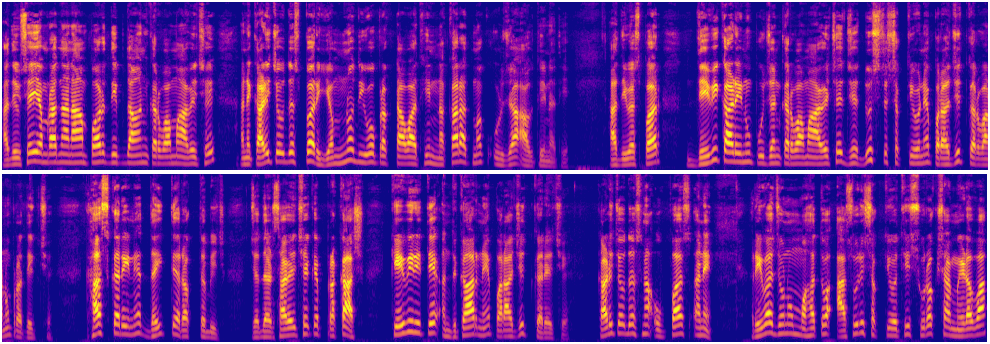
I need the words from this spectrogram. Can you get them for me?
આ દિવસે યમરાજના નામ પર દીપદાન કરવામાં આવે છે અને કાળી ચૌદશ પર યમનો દીવો પ્રગટાવવાથી નકારાત્મક ઊર્જા આવતી નથી. આ દિવસ પર દેવી કાળીનું પૂજન કરવામાં આવે છે, જે દુષ્ટ શક્તિઓને પરાજિત કરવાનું પ્રતીક છે. ખાસ કરીને દૈત્ય રક્તબીજ, જે દર્શાવે છે કે પ્રકાશ કેવી રીતે અંધકારને પરાજિત કરે છે. કાળી ચૌદશના ઉપવાસ અને રિવાજોનું મહત્વ આસુરી શક્તિઓથી સુરક્ષા મેળવવા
